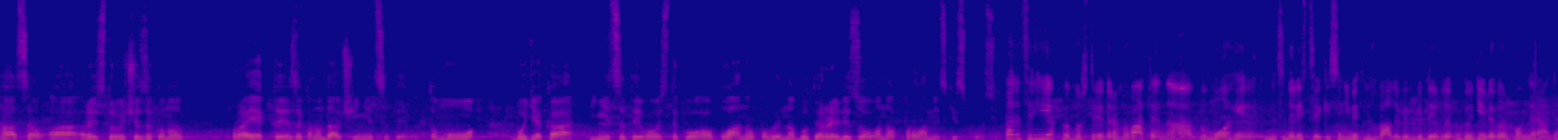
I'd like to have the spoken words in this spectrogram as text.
гасел, а реєструючи законопроекти, законодавчі ініціативи. Тому будь-яка ініціатива ось такого плану повинна бути реалізована в парламентський спосіб. Пане Сергію, як ви можете відреагувати на вимоги націоналістів, які сьогодні мітингували під будівлею будівлі Верховної Ради?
